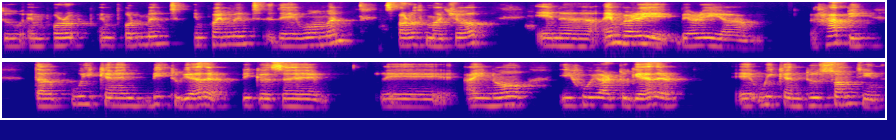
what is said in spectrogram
to employment, employment the woman. It's part of my job. And uh, I'm very, very um, happy that we can be together because uh, uh, I know if we are together, uh, we can do something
